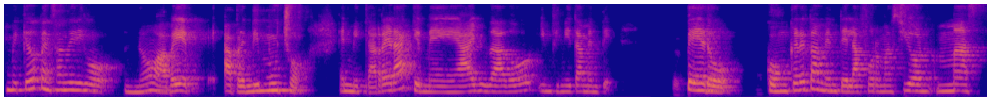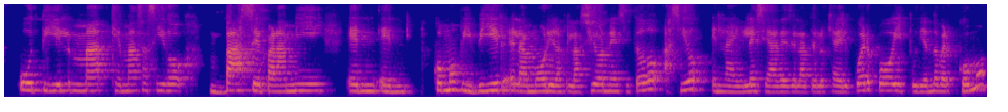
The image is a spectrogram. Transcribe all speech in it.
me quedo pensando y digo, no, a ver, aprendí mucho en mi carrera que me ha ayudado infinitamente, pero concretamente la formación más útil, que más ha sido base para mí en, cómo vivir el amor y las relaciones y todo, ha sido en la iglesia, desde la teología del cuerpo y pudiendo ver cómo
